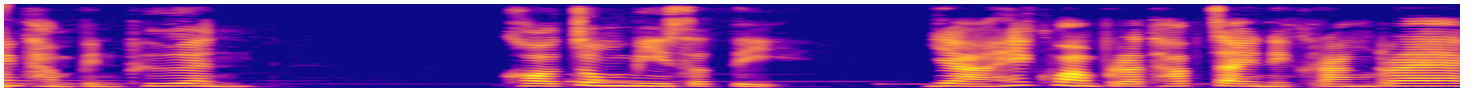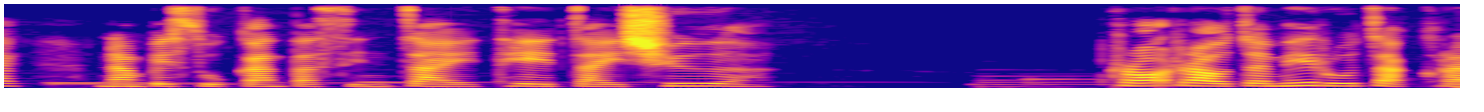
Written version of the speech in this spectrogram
งทำเป็นเพื่อน ขอจงมีสติ อย่าให้ความประทับใจในครั้งแรกนำไปสู่การตัดสินใจเทใจเชื่อ เพราะเราจะไม่รู้จักใคร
